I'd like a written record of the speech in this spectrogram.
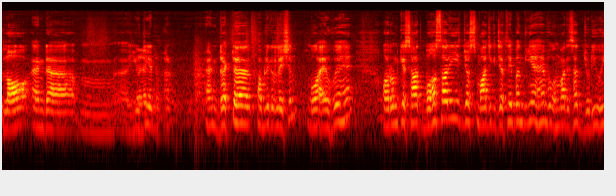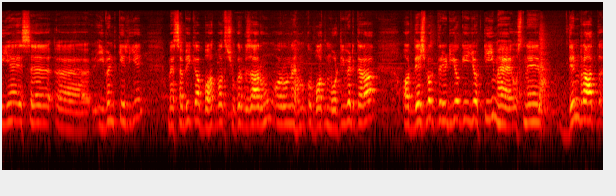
law and UT and director public relation वो आए हुए हैं। और उनके साथ बहुत सारी जो सामाजिक जथेबंदियाँ हैं वो हमारे साथ जुड़ी हुई हैं इस इवेंट के लिए। मैं सभी का बहुत बहुत शुक्रगुजार हूँ और उन्होंने हमको बहुत मोटिवेट करा। और देशभक्त रेडियो की जो टीम है उसने दिन रात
